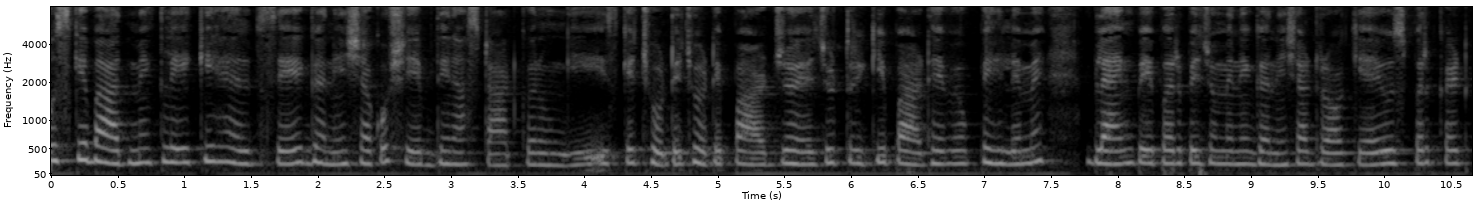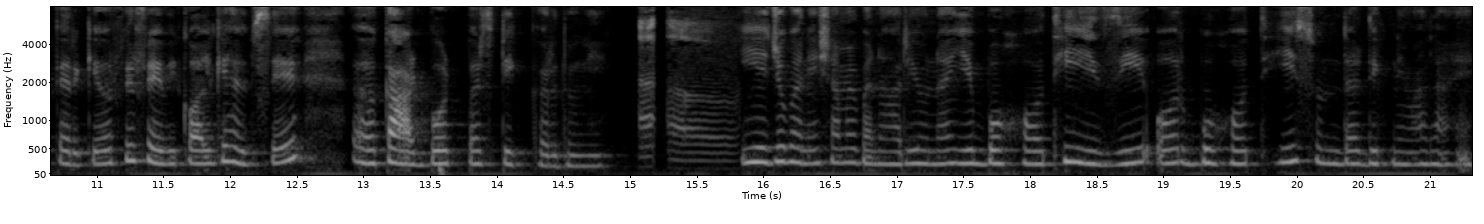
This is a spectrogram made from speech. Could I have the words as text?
उसके बाद में क्ले की हेल्प से गणेशा को शेप देना स्टार्ट करूँगी। इसके छोटे छोटे पार्ट जो है जो ट्रिकी पार्ट है वो पहले मैं ब्लैंक पेपर पे जो मैंने गणेशा ड्रॉ किया है उस पर कट करके और फिर फेविकॉल के हेल्प से कार्डबोर्ड पर स्टिक कर दूँगी। ये जो गणेशा मैं बना रही हूँ ना ये बहुत ही इजी और बहुत ही सुंदर दिखने वाला है।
